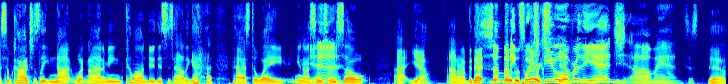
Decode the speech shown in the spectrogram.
subconsciously, not whatnot. I mean, come on, dude, this is how the guy passed away. You know, essentially. Yeah. So, uh, yeah, I don't know, but that Somebody pushed lyrics, you yeah, over the edge. Oh man, just Yeah,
